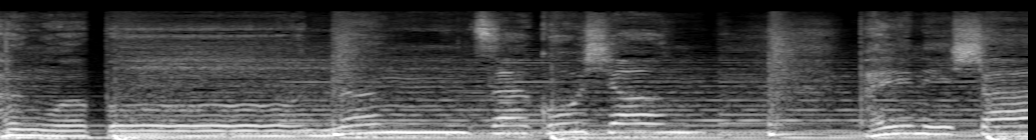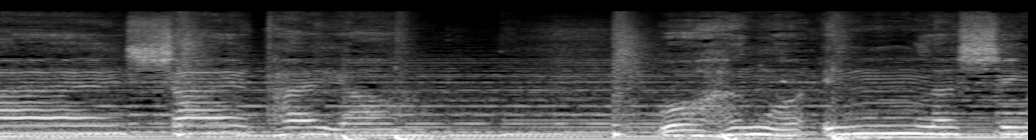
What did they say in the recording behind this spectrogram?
恨我不能在故乡陪你晒晒太阳，我恨我赢了心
